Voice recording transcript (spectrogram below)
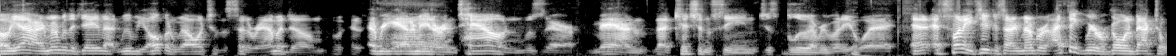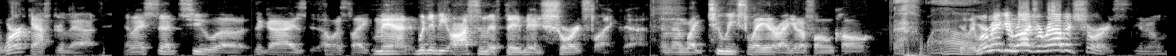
Oh yeah, I remember the day that movie opened. We all went to the Cinerama Dome. Every animator in town was there. Man, that kitchen scene just blew everybody away. And it's funny too because I remember I think we were going back to work after that, and I said to uh, the guys, I was like, "Man, wouldn't it be awesome if they made shorts like that?" And then like two weeks later, I get a phone call. Wow. Like, "We're making Roger Rabbit shorts," you know.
